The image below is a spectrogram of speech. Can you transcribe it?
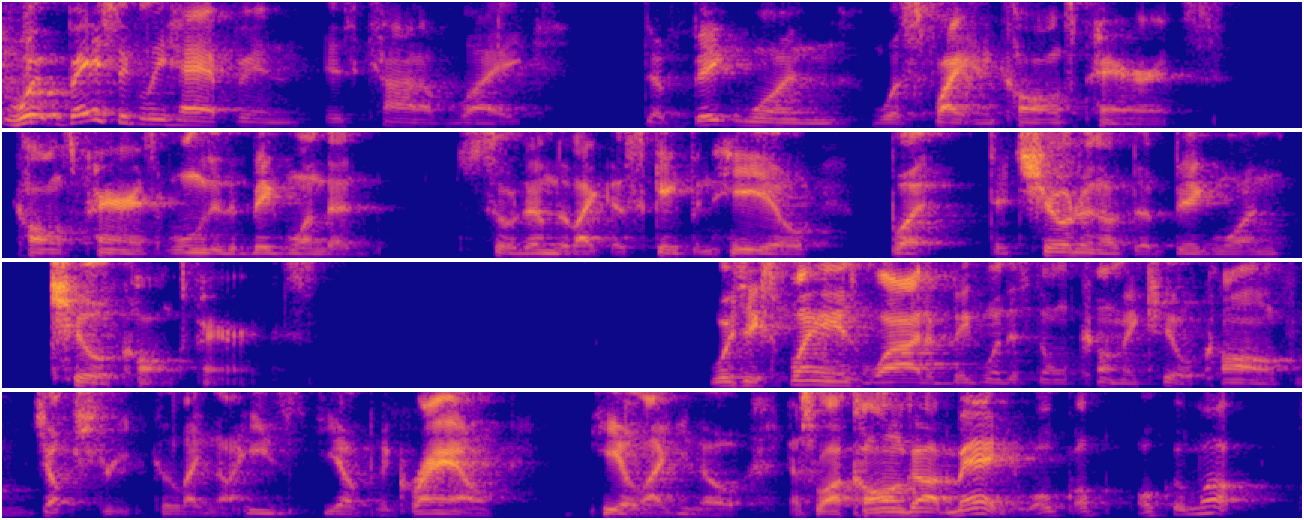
what basically happened is kind of like the big one was fighting Kong's parents. Kong's parents wounded the big one that so them to like escape and heal, but the children of the big one killed Kong's parents. which explains why the big one just don't come and kill Kong from Jump Street. Because like, no, he's he up the ground. He'll like, you know, that's why Kong got mad. He woke up, woke him up.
